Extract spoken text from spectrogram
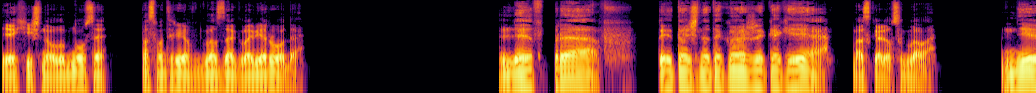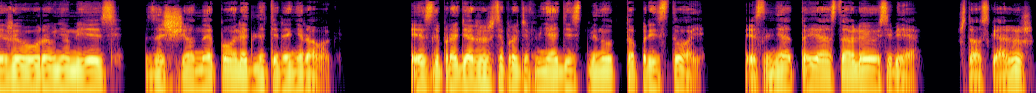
Я хищно улыбнулся, посмотрев в глаза главе рода. «Лев прав. Ты точно такой же, как и я», — оскалился глава. «Ниже уровнем есть защищенное поле для тренировок. Если продержишься против меня 10 минут, то пристой. Если нет, то я оставлю его себе. Что скажешь?»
